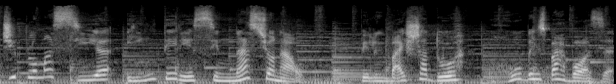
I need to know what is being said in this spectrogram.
Diplomacia e Interesse Nacional, pelo embaixador Rubens Barbosa.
